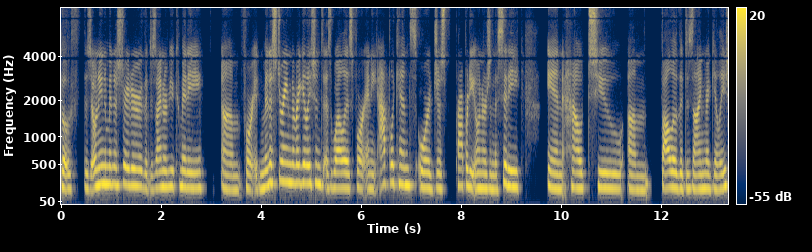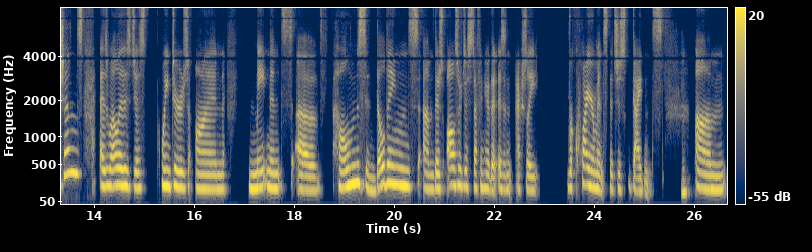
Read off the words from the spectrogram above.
both the zoning administrator, the design review committee, um, for administering the regulations as well as for any applicants or just property owners in the city in how to um, follow the design regulations, as well as just pointers on maintenance of homes and buildings. Um, there's all sorts of stuff in here that isn't actually requirements, that's just guidance. Um,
